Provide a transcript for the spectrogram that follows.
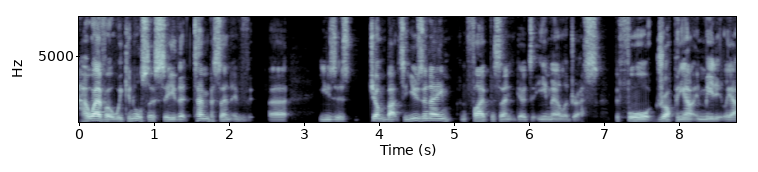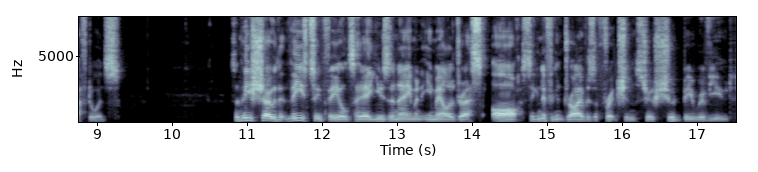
However, we can also see that 10% of uh, users jump back to username and 5% go to email address before dropping out immediately afterwards. So these show that these two fields here, username and email address, are significant drivers of friction, so should be reviewed.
